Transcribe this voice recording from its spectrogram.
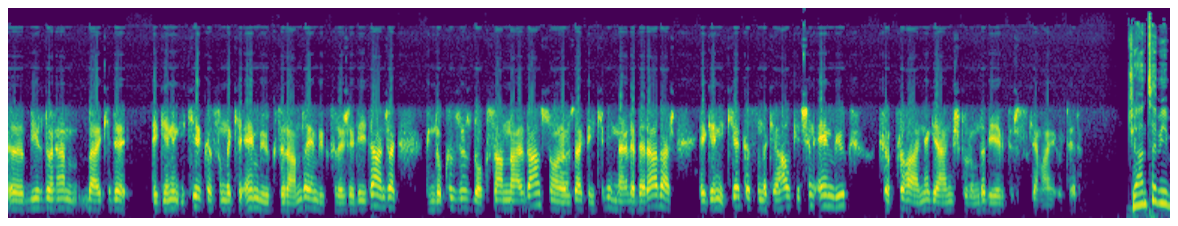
e, bir dönem belki de Ege'nin iki yakasındaki en büyük dramda en büyük trajediydi ancak 1990'lardan sonra özellikle 2000'lerle beraber Ege'nin iki yakasındaki halk için en büyük köprü haline gelmiş durumda diyebiliriz Kemal Yurteri. Can tabii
